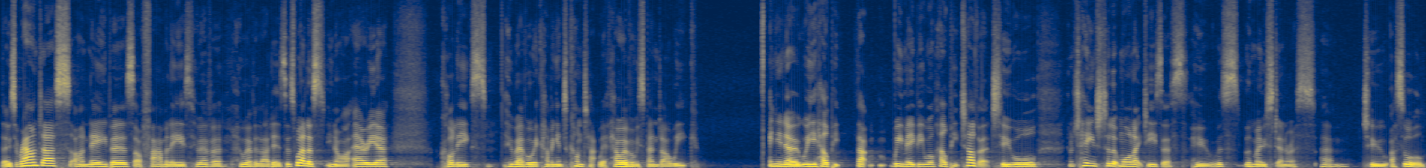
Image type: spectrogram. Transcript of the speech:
those around us, our neighbours, our families, whoever, whoever that is, as well as you know our area, colleagues, whoever we're coming into contact with, however we spend our week. And you know, we help e- that we maybe will help each other to all change to look more like Jesus, who was the most generous um, to us all.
